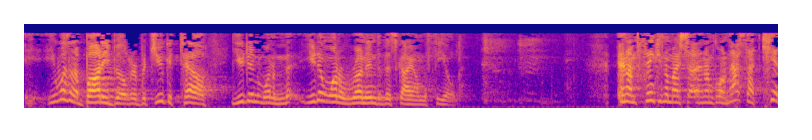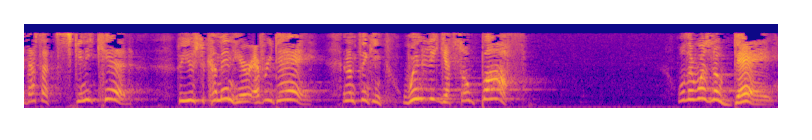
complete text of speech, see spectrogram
he wasn't a bodybuilder, but you could tell you didn't want to you didn't want to run into this guy on the field. And I'm thinking to myself, and I'm going, that's that kid, that's that skinny kid who used to come in here every day. And I'm thinking, when did he get so buff? Well, there was no day.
